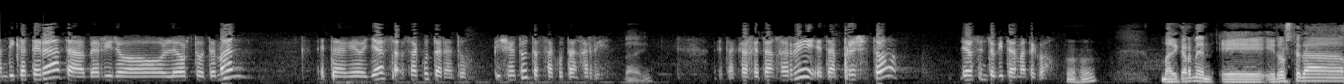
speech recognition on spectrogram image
handikatera, eta berriro lehortu eman, eta gero ja, za- zakutaratu, pixatu eta zakutan jarri. Bai. Eta kajetan jarri, eta presto, leo zintokita emateko. Uh -huh. Mari Carmen, e, erostera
